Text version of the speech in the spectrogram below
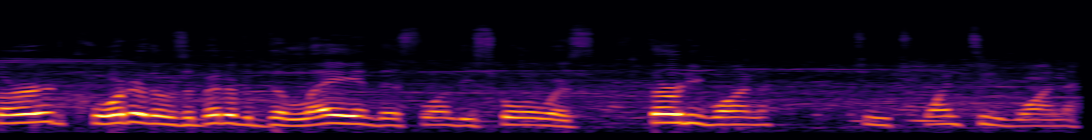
third quarter. There was a bit of a delay in this one. The score was 31 to 21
